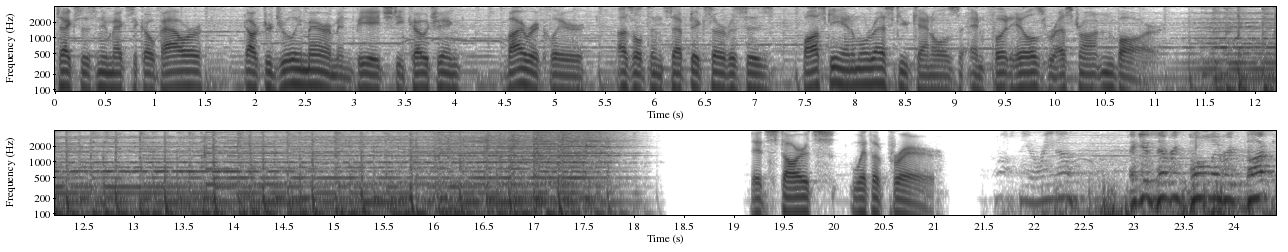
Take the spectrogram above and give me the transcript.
Texas New Mexico Power, Dr. Julie Merriman, PhD Coaching, ViraClear, Uzzleton Septic Services, Bosque Animal Rescue Kennels, and Foothills Restaurant and Bar. It starts with a prayer. across the arena that gives every bull, every buck,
